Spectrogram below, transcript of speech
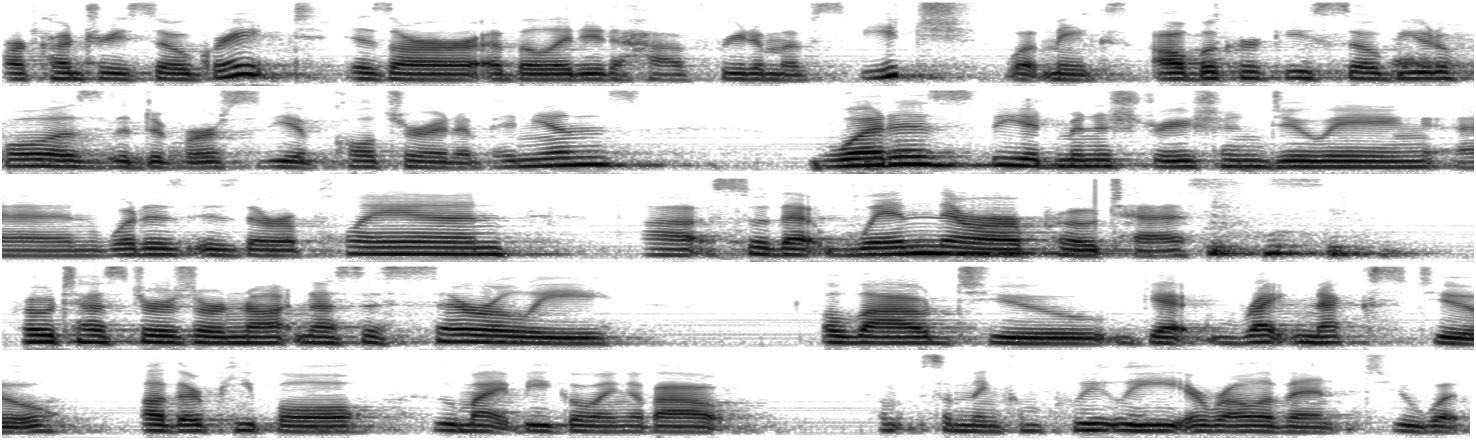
our country so great is our ability to have freedom of speech. What makes Albuquerque so beautiful is the diversity of culture and opinions. What is the administration doing, and what is, is there a plan uh, so that when there are protests, protesters are not necessarily allowed to get right next to other people who might be going about com- something completely irrelevant to what,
